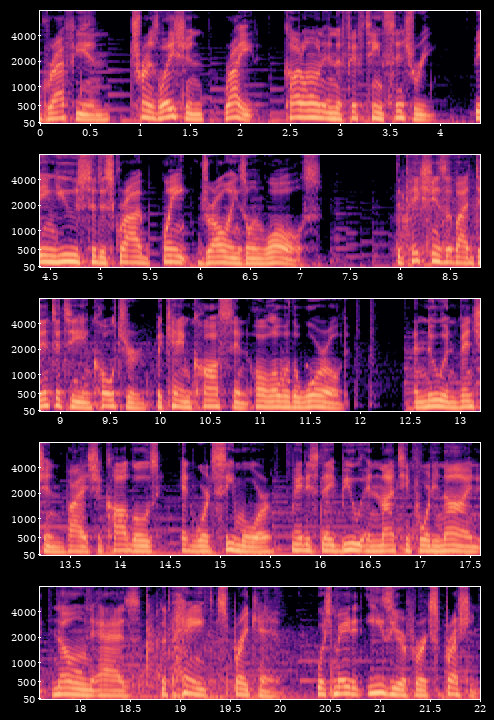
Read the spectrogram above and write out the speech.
graphein, translation, write, caught on in the 15th century, being used to describe quaint drawings on walls. Depictions of identity and culture became constant all over the world. A new invention by Chicago's Edward Seymour made its debut in 1949, known as the paint spray can, which made it easier for expression.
